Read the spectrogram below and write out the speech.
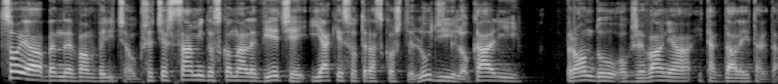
co ja będę wam wyliczał? Przecież sami doskonale wiecie, jakie są teraz koszty ludzi, lokali, prądu, ogrzewania itd., itd.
